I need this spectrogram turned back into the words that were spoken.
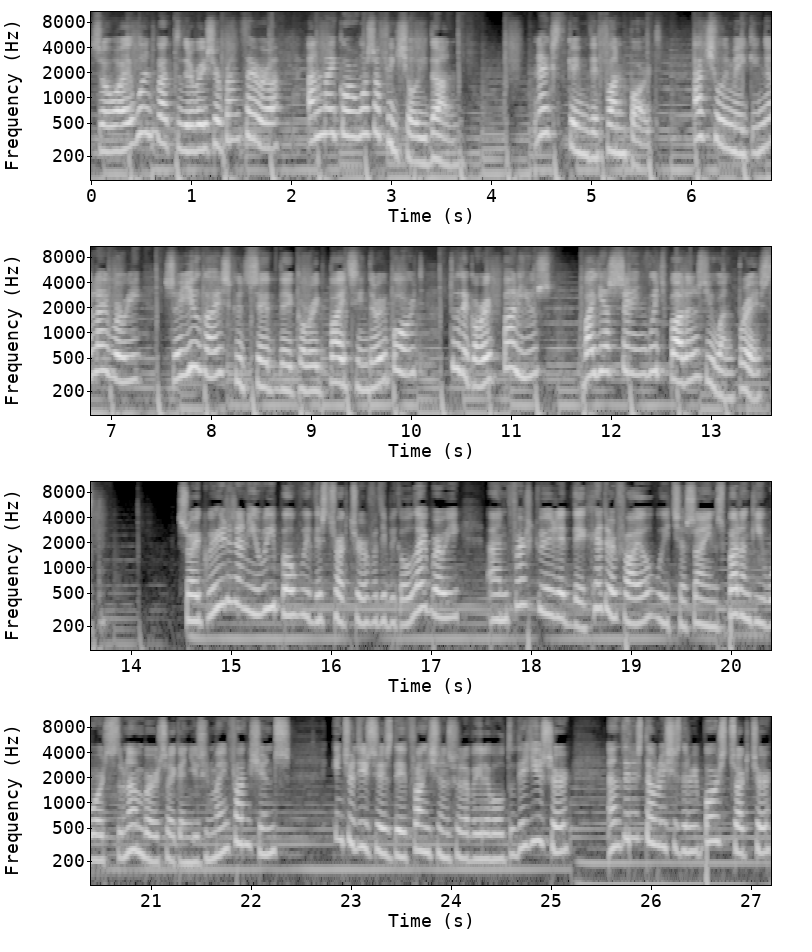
So I went back to the Razer Panthera and my core was officially done. Next came the fun part, actually making a library so you guys could set the correct bytes in the report to the correct values by just saying which buttons you want pressed. So I created a new repo with the structure of a typical library, and first created the header file, which assigns button keywords to numbers I can use in my functions, introduces the functions available to the user, and then establishes the report structure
